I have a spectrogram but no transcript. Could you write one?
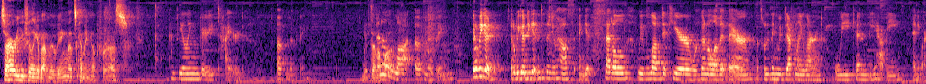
So, how are you feeling about moving? That's coming up for us. I'm feeling very tired of moving. We've done Been a a lot. lot of moving. It'll be good. It'll be good to get into the new house and get settled. We've loved it here. We're gonna love it there. That's one thing we've definitely learned. We can be happy anywhere.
